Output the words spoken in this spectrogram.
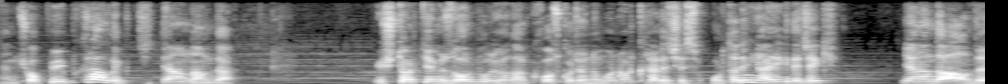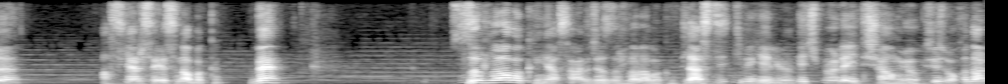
Yani çok büyük bir krallık ciddi anlamda. 3-4 gemi zor buluyorlar. Koskoca Numenor kraliçesi Orta Dünya'ya gidecek. Yanında aldığı asker sayısına bakın. Ve zırhlara bakın ya sadece zırhlara bakın. Plastik gibi geliyor. Hiç böyle ihtişamı yok. Siz o kadar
